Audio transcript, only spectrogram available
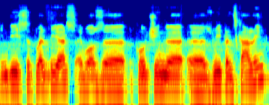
Uh, in these 12 years, I was uh, coaching uh, sweep and sculling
